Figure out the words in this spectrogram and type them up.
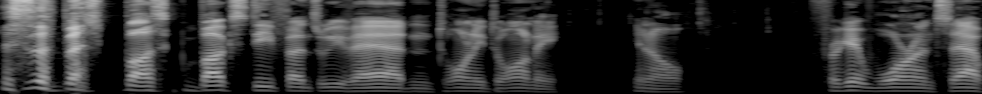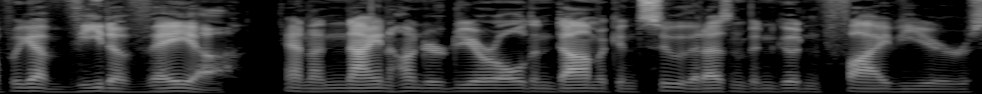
this is the best Bucks defense we've had in 2020. You know, forget Warren Sapp. We got Vita Vea and a 900 year old Ndamukong Sue that hasn't been good in five years.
